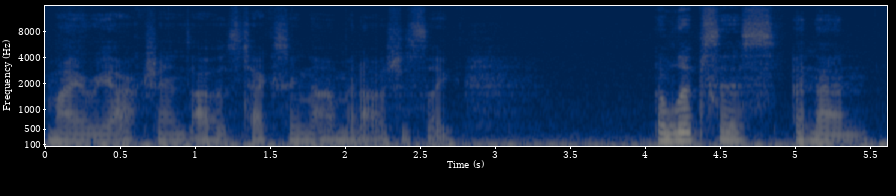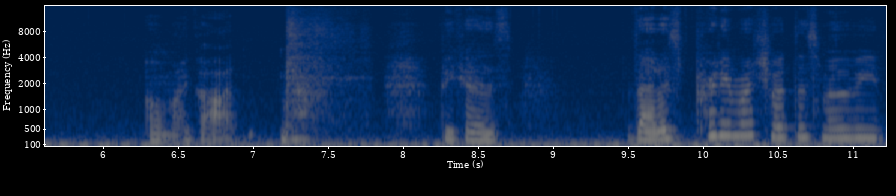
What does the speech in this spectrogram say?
my reactions, I was texting them and I was just like, ellipsis and then oh my god. Because that is pretty much what this movie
